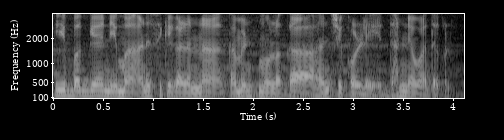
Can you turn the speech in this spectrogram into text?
ಈ ಬಗ್ಗೆ ನಿಮ್ಮ ಅನಿಸಿಕೆಗಳನ್ನು ಕಮೆಂಟ್ ಮೂಲಕ ಹಂಚಿಕೊಳ್ಳಿ. ಧನ್ಯವಾದಗಳು.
